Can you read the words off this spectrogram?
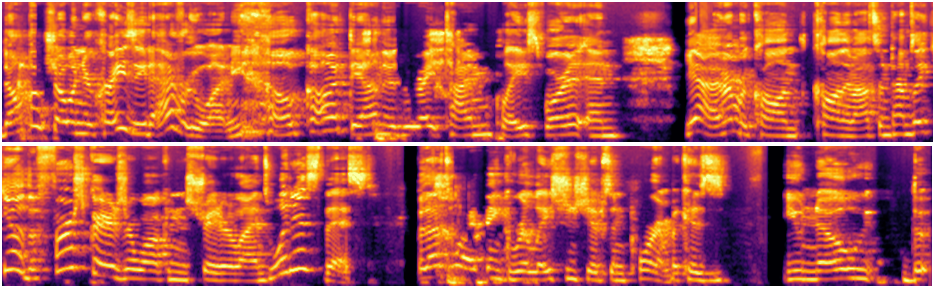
don't go showing you're crazy to everyone, you know, calm it down. There's a right time and place for it. And yeah, I remember calling, calling them out sometimes like, yo, the first graders are walking in straighter lines. What is this? But that's why I think relationships important because you know the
